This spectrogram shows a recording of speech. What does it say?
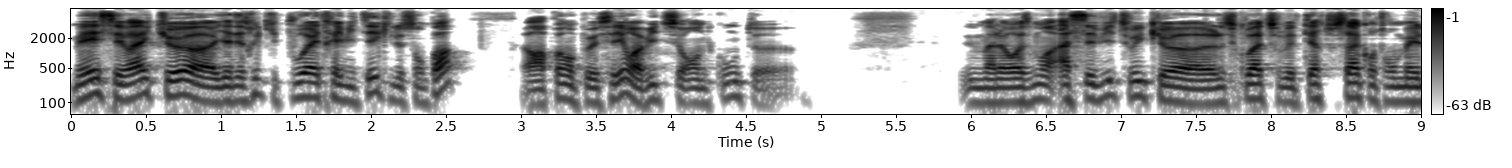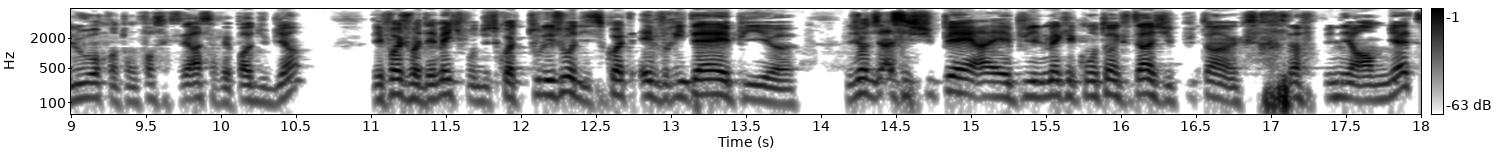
Mais c'est vrai qu'il il y a des trucs qui pourraient être évités, qui ne le sont pas. Alors après, on peut essayer, on va vite se rendre compte, malheureusement assez vite, oui, que le squat, sur de terre, tout ça, quand on met lourd, quand on force, etc., ça fait pas du bien. Des fois, je vois des mecs qui font du squat tous les jours, ils disent squat everyday, et puis euh, les gens disent ah c'est super, et puis le mec est content, etc. Dis putain, ça va finir en miettes.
